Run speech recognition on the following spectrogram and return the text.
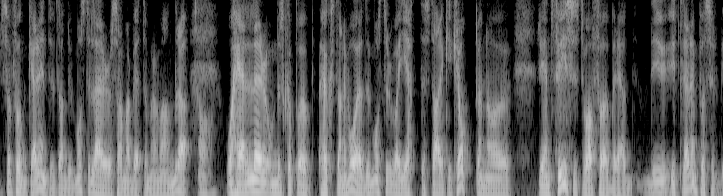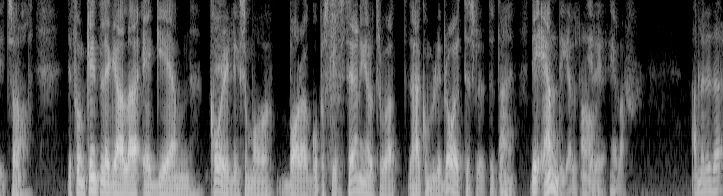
så funkar det inte. Utan du måste lära dig att samarbeta med de andra. Ja. Och heller, om du ska på högsta nivå, då måste du vara jättestark i kroppen och rent fysiskt vara förberedd. Det är ju ytterligare en pusselbit. Så ja. att det funkar inte att lägga alla ägg i en korg liksom och bara gå på skillsträningar och tro att det här kommer bli bra till slut. Utan Nej. det är en del i det hela. Ja, men det där,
